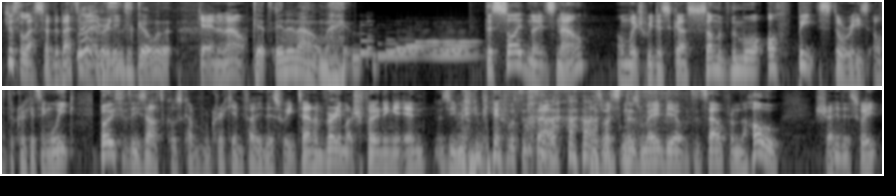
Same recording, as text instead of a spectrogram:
Just the less said, the better, mate, really. just go with it. Get in and out. Get in and out, mate. The side notes now, on which we discuss some of the more offbeat stories of the cricketing week. Both of these articles come from Cricinfo this week, and I'm very much phoning it in, as you may be able to tell, as listeners may be able to tell from the whole show this week.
